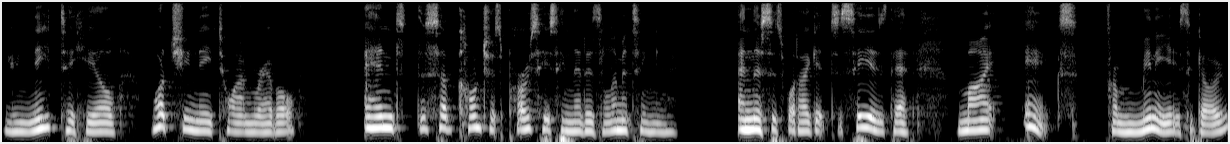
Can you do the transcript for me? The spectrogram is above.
you need to heal, what you need to unravel, and the subconscious processing that is limiting you. And this is what I get to see is that my ex from many years ago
